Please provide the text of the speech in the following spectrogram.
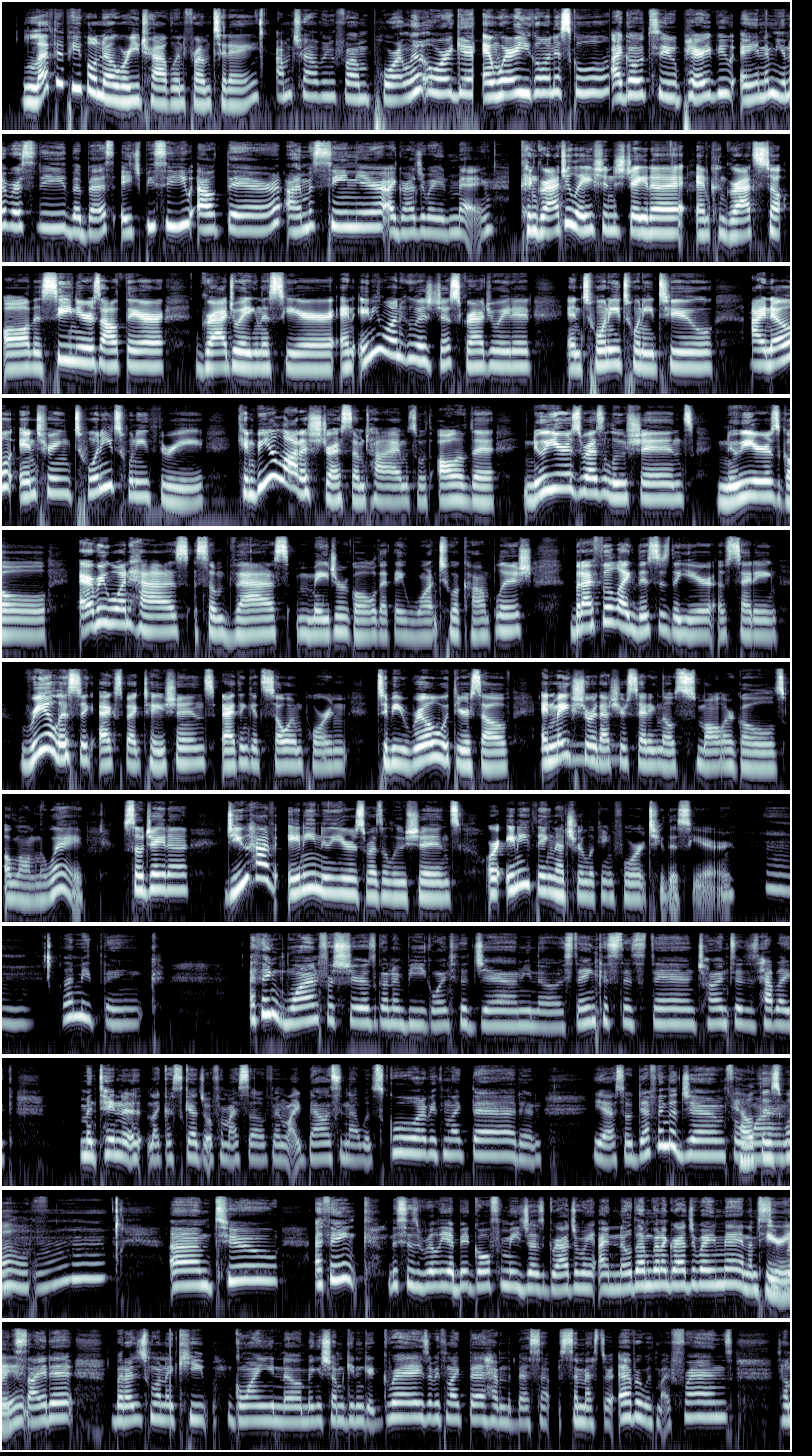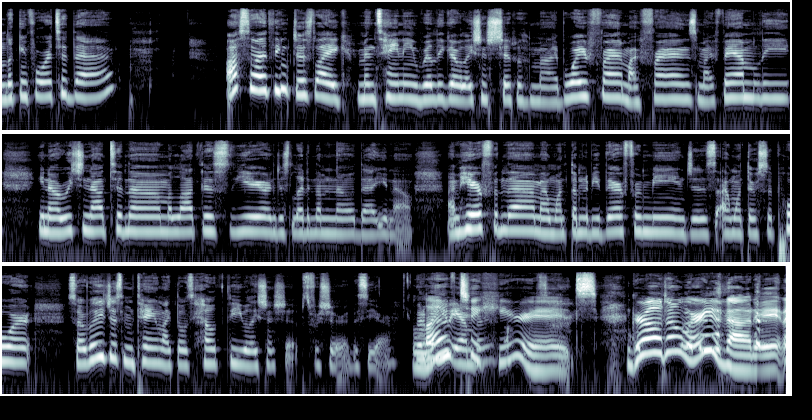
let the people know where you're traveling from today. I'm traveling from Portland, Oregon. And where are you going to school? I go to Prairie View A&M University, the best HBCU out there. I'm a senior. I graduate in May. Congratulations, Jada, and congrats to all the seniors out there graduating this year and anyone who has just graduated in 2022. I know entering 2023 can be a lot of stress sometimes with all of the New Year's resolutions, New Year's goal. Everyone has some vast major goal that they want to accomplish, but I feel like this is the year of setting realistic expectations. And I think it's so important to be real with yourself and make sure that you're setting those smaller goals along the way. So, Jada, do you have any New Year's resolutions or anything that you're looking forward to this year? Hmm. Let me think. I think one for sure is gonna be going to the gym. You know, staying consistent, trying to just have like maintain a, like a schedule for myself and like balancing that with school and everything like that. And yeah, so definitely the gym for health one. as well. Mm-hmm. Um, two. I think this is really a big goal for me just graduating. I know that I'm going to graduate in May and I'm Period. super excited, but I just want to keep going, you know, making sure I'm getting good grades, everything like that, having the best se- semester ever with my friends. So I'm looking forward to that. Also, I think just like maintaining really good relationships with my boyfriend, my friends, my family, you know, reaching out to them a lot this year and just letting them know that, you know, I'm here for them. I want them to be there for me and just I want their support. So really just maintaining like those healthy relationships for sure this year. What Love you, to hear it. Girl, don't worry about it.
